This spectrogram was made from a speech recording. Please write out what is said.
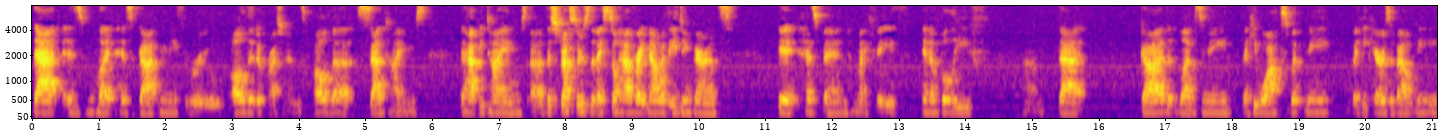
that is what has gotten me through all the depressions, all the sad times, the happy times, uh, the stressors that I still have right now with aging parents. It has been my faith in a belief um, that God loves me, that He walks with me, that He cares about me,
